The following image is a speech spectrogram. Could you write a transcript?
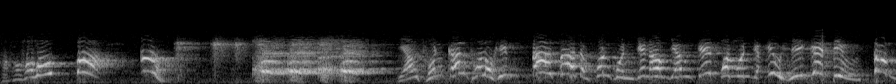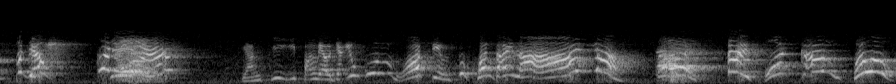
好吧，啊！将春刚拖落去，打杀的昏昏，然后严加关门，若有虚假定当不了。姑娘，将其放了，若有官话定不还带来呀！带带春刚回屋。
